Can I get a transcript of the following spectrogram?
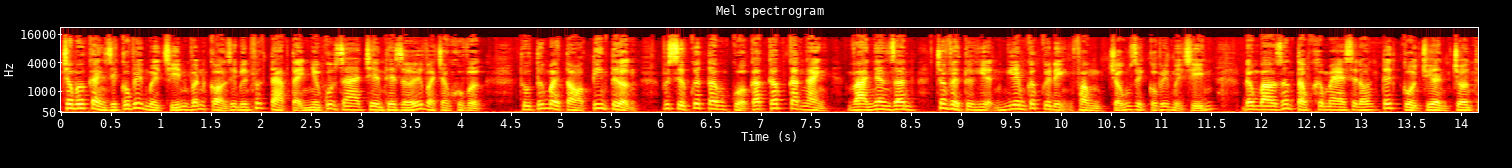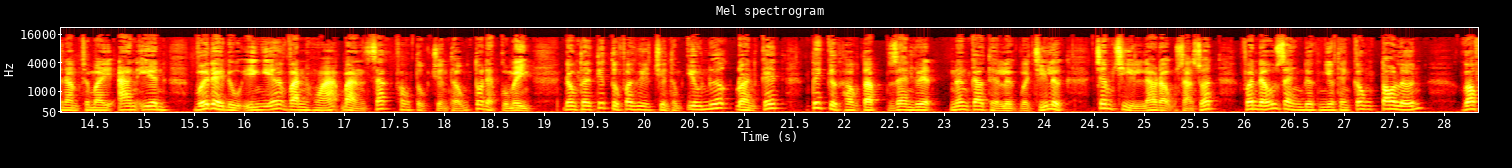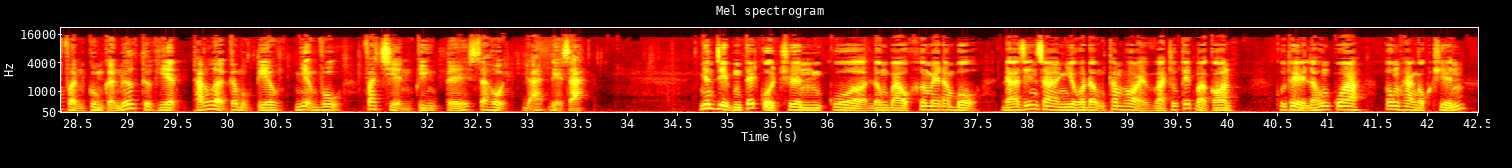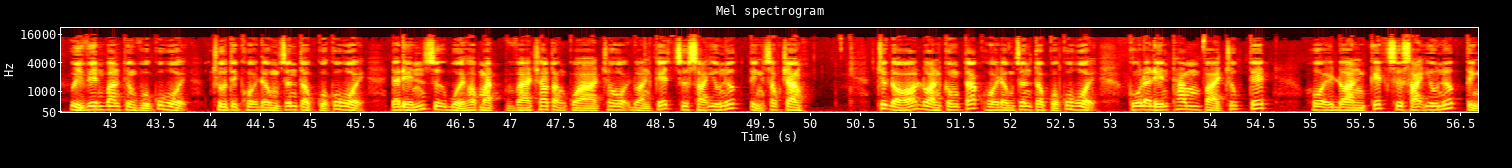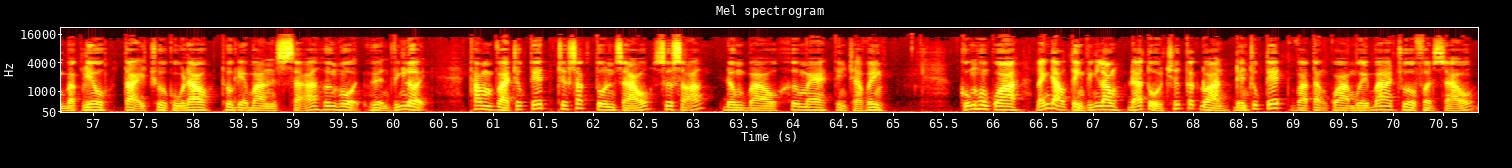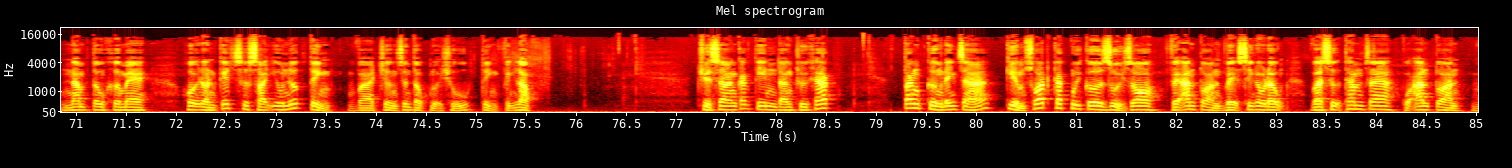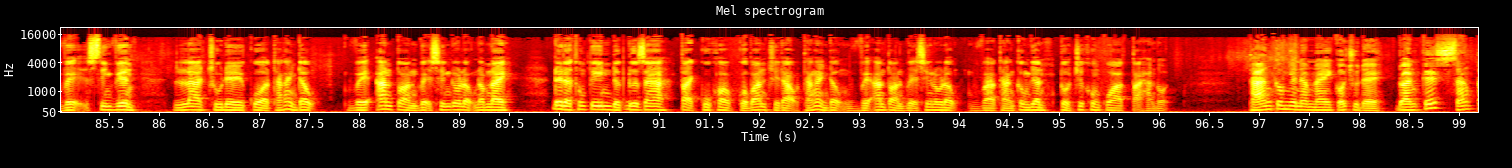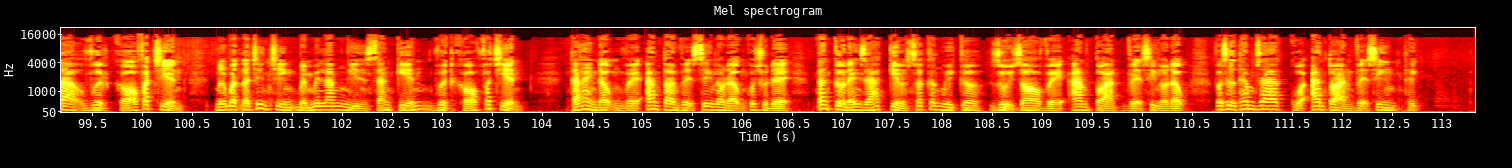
Trong bối cảnh dịch COVID-19 vẫn còn diễn biến phức tạp tại nhiều quốc gia trên thế giới và trong khu vực, Thủ tướng bày tỏ tin tưởng với sự quyết tâm của các cấp các ngành và nhân dân trong việc thực hiện nghiêm các quy định phòng chống dịch COVID-19, đồng bào dân tộc Khmer sẽ đón Tết cổ truyền Chon Thnam Thmay an yên với đầy đủ ý nghĩa văn hóa, bản sắc, phong tục truyền thống tốt đẹp của mình, đồng thời tiếp tục phát huy truyền thống yêu nước, đoàn kết, tích cực học tập, rèn luyện, nâng cao thể lực và trí lực, chăm chỉ lao động sản xuất, phấn đấu giành được nhiều thành công to lớn, góp phần cùng cả nước thực hiện thắng lợi các mục tiêu, nhiệm vụ phát triển kinh tế xã hội đã đề ra. Nhân dịp Tết cổ truyền của đồng bào Khmer Nam Bộ đã diễn ra nhiều hoạt động thăm hỏi và chúc Tết bà con. Cụ thể là hôm qua, ông Hà Ngọc Chiến, Ủy viên Ban Thường vụ Quốc hội, Chủ tịch Hội đồng Dân tộc của Quốc hội đã đến dự buổi họp mặt và trao tặng quà cho Hội đoàn kết sư sãi yêu nước tỉnh Sóc Trăng. Trước đó, đoàn công tác Hội đồng Dân tộc của Quốc hội cũng đã đến thăm và chúc Tết Hội đoàn kết sư sãi yêu nước tỉnh Bạc Liêu tại chùa Cù Lao thuộc địa bàn xã Hưng Hội, huyện Vĩnh Lợi, thăm và chúc Tết chức sắc tôn giáo sư xã đồng bào Khmer tỉnh Trà Vinh. Cũng hôm qua, lãnh đạo tỉnh Vĩnh Long đã tổ chức các đoàn đến chúc Tết và tặng quà 13 chùa Phật giáo Nam Tông Khmer, Hội đoàn kết sư sãi yêu nước tỉnh và trường dân tộc nội trú tỉnh Vĩnh Long. Chuyển sang các tin đáng chú ý khác, tăng cường đánh giá, kiểm soát các nguy cơ rủi ro về an toàn vệ sinh lao động và sự tham gia của an toàn vệ sinh viên là chủ đề của tháng hành động về an toàn vệ sinh lao động năm nay. Đây là thông tin được đưa ra tại cuộc họp của Ban chỉ đạo tháng hành động về an toàn vệ sinh lao động và tháng công nhân tổ chức hôm qua tại Hà Nội. Tháng công nhân năm nay có chủ đề Đoàn kết sáng tạo vượt khó phát triển, nổi bật là chương trình 75.000 sáng kiến vượt khó phát triển – Tháng hành động về an toàn vệ sinh lao động có chủ đề tăng cường đánh giá kiểm soát các nguy cơ, rủi ro về an toàn vệ sinh lao động và sự tham gia của an toàn vệ sinh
